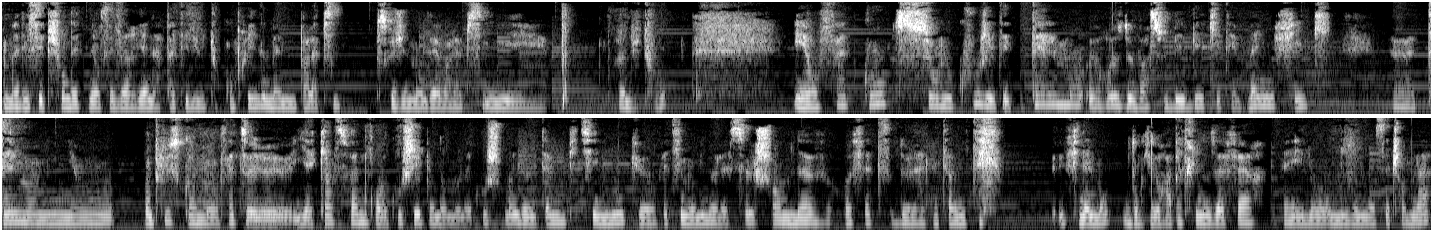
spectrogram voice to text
Ma déception d'être née en césarienne n'a pas été du tout comprise, même par la psy, parce que j'ai demandé à voir la psy et rien du tout. Et en fait, compte, sur le coup, j'étais tellement heureuse de voir ce bébé qui était magnifique, euh, tellement mignon. En plus, comme en fait, euh, il y a 15 femmes qui ont accouché pendant mon accouchement, ils ont eu tellement pitié de nous qu'en fait, ils m'ont mis dans la seule chambre neuve refaite de la maternité. finalement, donc ils ont rapatrié nos affaires et ils nous ont mis dans cette chambre-là.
